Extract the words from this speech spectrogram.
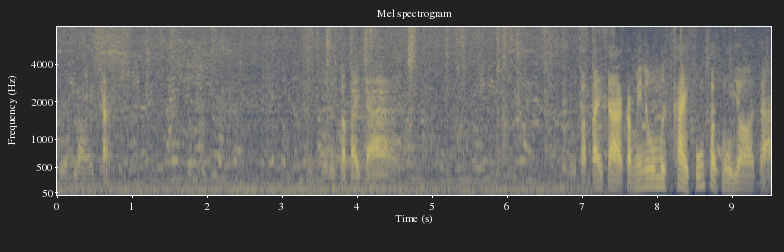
เรียบร้อยค่ะเมนูต่อ ไปจ้า เมนูต่อไปจ้ากับเมนูหมึกไข่กุ้งสดหมูยอจ้า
